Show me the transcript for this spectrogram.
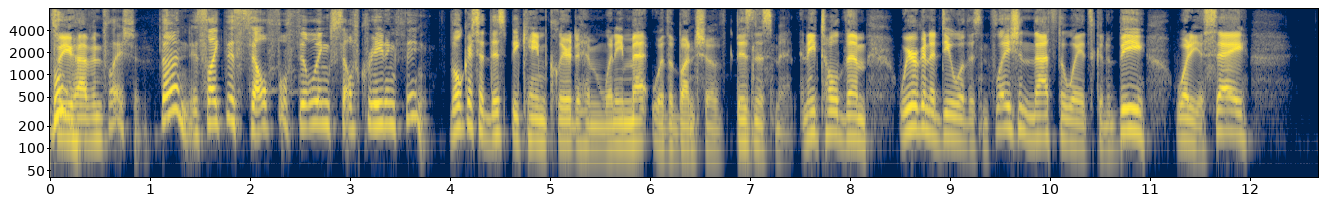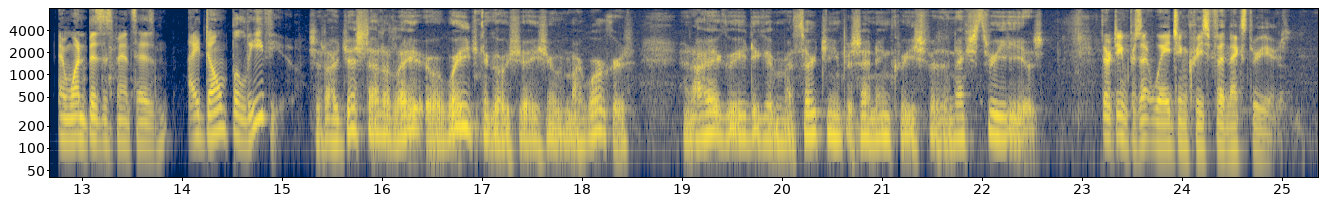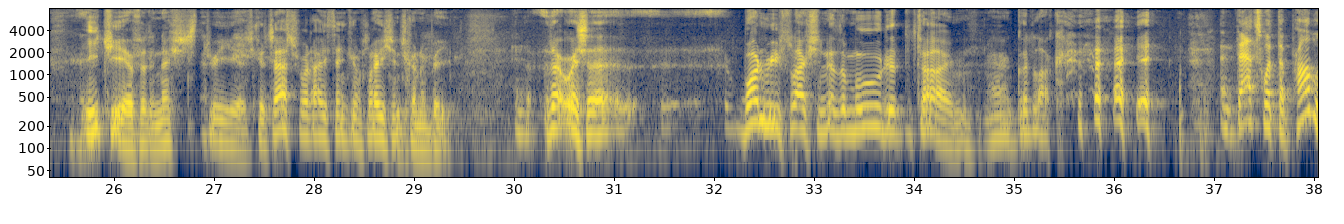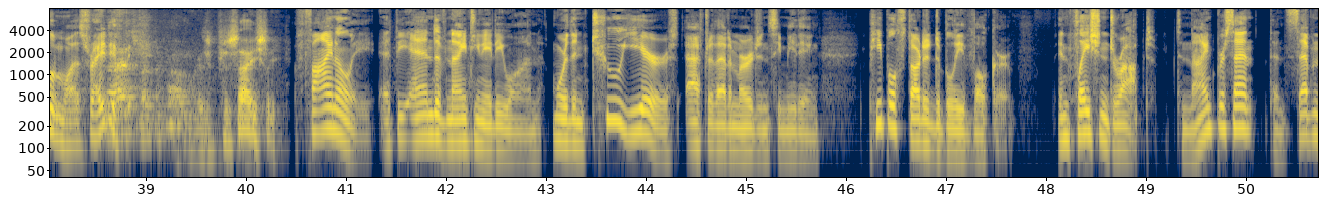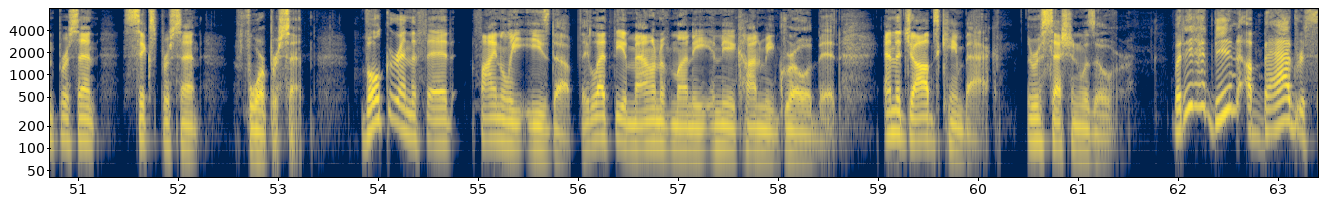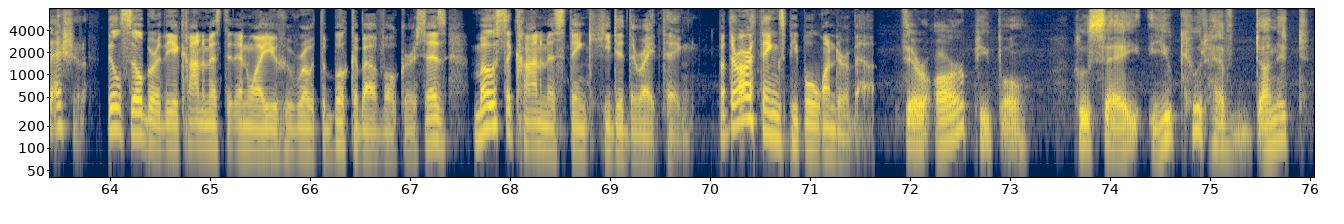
So you have inflation. Done. It's like this self fulfilling, self creating thing. Volcker said this became clear to him when he met with a bunch of businessmen. And he told them, We're going to deal with this inflation. That's the way it's going to be. What do you say? And one businessman says, I don't believe you. said, I just had a, la- a wage negotiation with my workers, and I agreed to give them a 13% increase for the next three years. 13% wage increase for the next three years. Each year for the next three years, because that's what I think inflation is going to be. That was a, one reflection of the mood at the time. Uh, good luck. And that's what the problem was, right? That's what the problem was, precisely. Finally, at the end of 1981, more than two years after that emergency meeting, people started to believe Volcker. Inflation dropped to 9%, then 7%, 6%, 4%. Volcker and the Fed finally eased up. They let the amount of money in the economy grow a bit, and the jobs came back. The recession was over. But it had been a bad recession. Bill Silber, the economist at NYU who wrote the book about Volcker, says most economists think he did the right thing. But there are things people wonder about. There are people who say you could have done it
